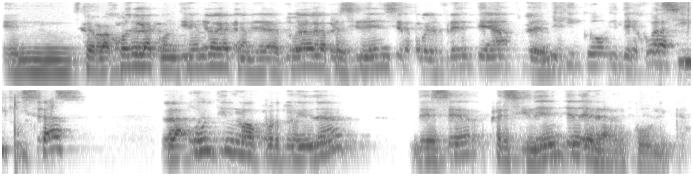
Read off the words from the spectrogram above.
Se bajó de la contienda la candidatura a la presidencia por el Frente Amplio de México y dejó así quizás la última oportunidad de ser presidente de la República.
